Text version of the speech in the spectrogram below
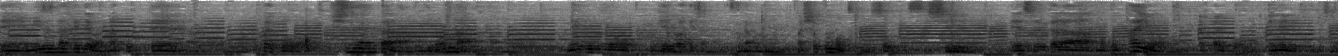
えー水だけではなくてあのやっぱりこう自然からいろんな恵みを受けるわけじゃないですか、まあ、食物もそうですし、えーそれから、まあ、この太陽のやっぱりこうエネルギーとして、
